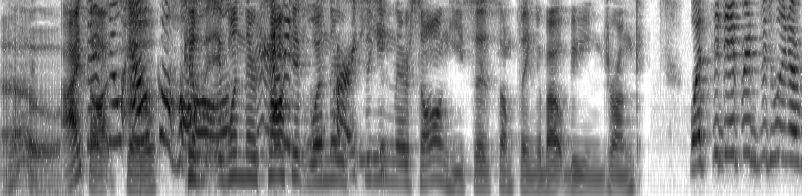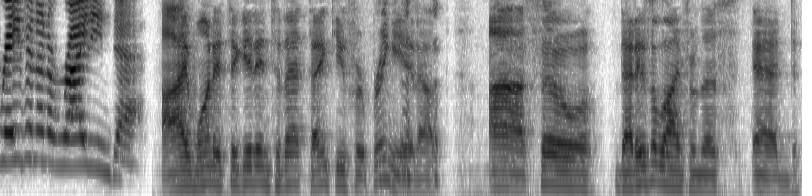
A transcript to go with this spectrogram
Oh, I thought no so alcohol. when they're, They're at a talking tea when they're party. singing their song, he says something about being drunk. What's the difference between a raven and a riding desk? I wanted to get into that. Thank you for bringing it up. uh, so that is a line from this, and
